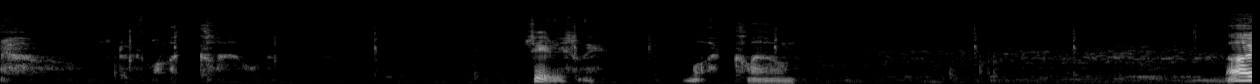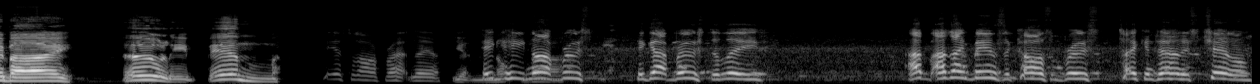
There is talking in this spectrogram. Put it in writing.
Seriously, what a clown. Bye bye. Holy Bim. Off right now. You He nut he knocked bar. Bruce. He got Bruce to leave. I, I think Ben's the cause of Bruce taking down his channel,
